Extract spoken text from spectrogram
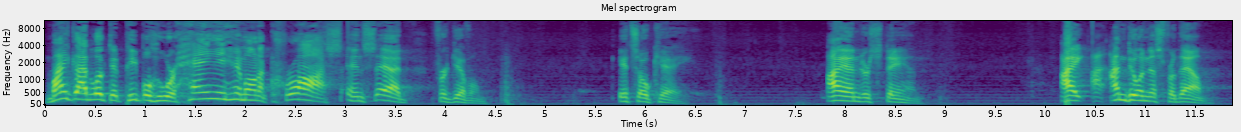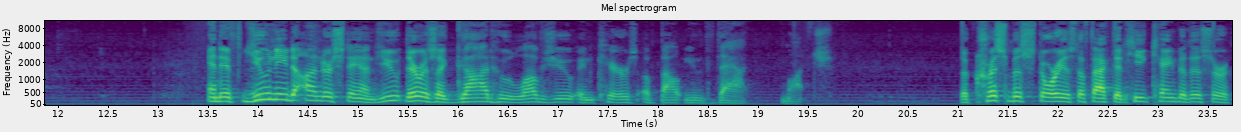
My God looked at people who were hanging him on a cross and said, Forgive them. It's okay. I understand. I, I'm doing this for them. And if you need to understand, you, there is a God who loves you and cares about you that much. The Christmas story is the fact that He came to this earth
